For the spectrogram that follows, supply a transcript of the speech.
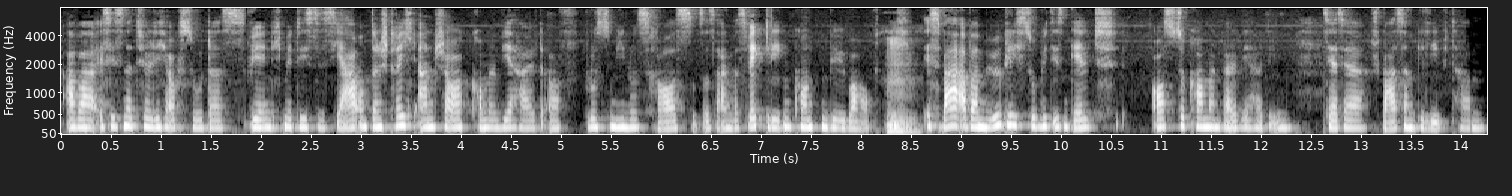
Aber es ist natürlich auch so, dass wenn ich mir dieses Jahr unter den Strich anschaue, kommen wir halt auf plus minus raus sozusagen. Was weglegen konnten wir überhaupt nicht. Mhm. Es war aber möglich, so mit diesem Geld auszukommen, weil wir halt eben sehr, sehr sparsam gelebt haben.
